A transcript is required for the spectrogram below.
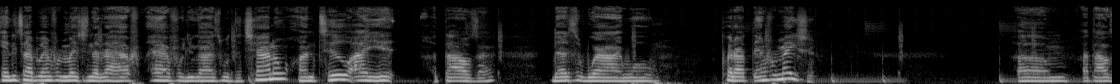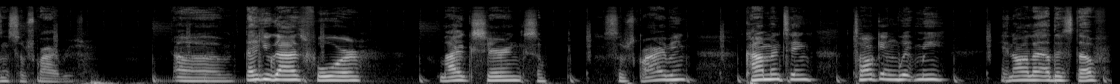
Any type of information that I have have for you guys with the channel until I hit a thousand, that's where I will put out the information. Um, a thousand subscribers. Um, thank you guys for like, sharing, sub- subscribing, commenting, talking with me and all that other stuff.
